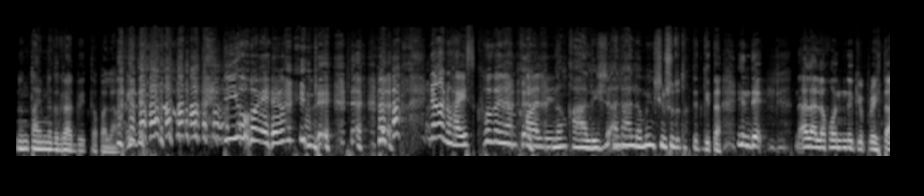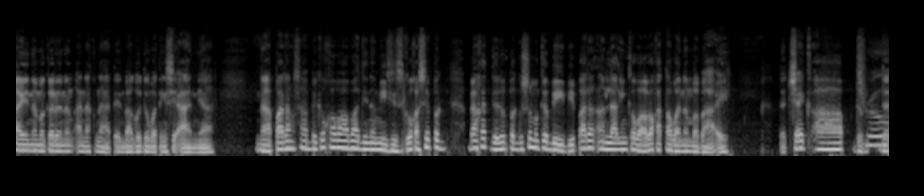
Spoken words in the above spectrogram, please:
nung time na graduate ka pala. Hindi, DOM? hindi. ng ano, high school o ng college? ng college, naalala mo yung susunod natin kita. Hindi. Naalala ko, nag-pray tayo na magkaroon ng anak natin bago dumating si Anya. Na parang sabi ko, kawawa din ng misis ko. Kasi pag, bakit gano'n? Pag gusto magka-baby, parang ang laging kawawa katawan ng babae. The check-up, the, True. the,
